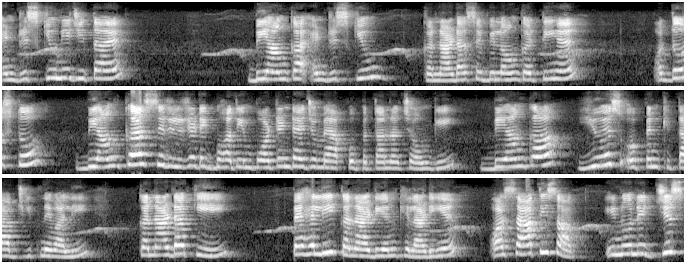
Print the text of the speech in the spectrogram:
एंड्रिस्क्यू ने जीता है। बियांका एंड्रिस्क्यू कनाडा से बिलोंग करती हैं। और दोस्तों, बियांका से रिलेटेड एक बहुत इंपॉर्टेंट है जो मैं आपको बताना चाहूँगी। बियांका यूएस ओपन खिताब जीतने वाली कनाडा की पहली कनाडियन खिलाड़ी हैं और साथ ही साथ इन्होंने जिस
